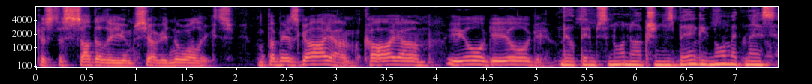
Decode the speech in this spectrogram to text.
kas tas sadalījums jau ir nolikts. Un tad mēs gājām kājām ilgi, ilgi. Vēl pirms nonākšanas bēgļu nometnēs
